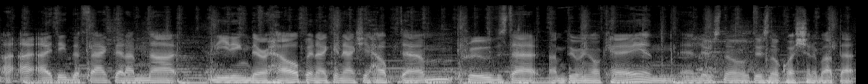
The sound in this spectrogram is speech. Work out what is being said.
I, I, think the fact that I'm not needing their help and I can actually help them proves that I'm doing okay and, and there's no there's no question about that.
